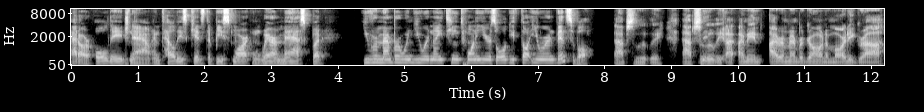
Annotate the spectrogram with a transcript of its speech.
at our old age now and tell these kids to be smart and wear a mask, but you remember when you were 19, 20 years old, you thought you were invincible. Absolutely. Absolutely. I, I, mean, I remember going to Mardi Gras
